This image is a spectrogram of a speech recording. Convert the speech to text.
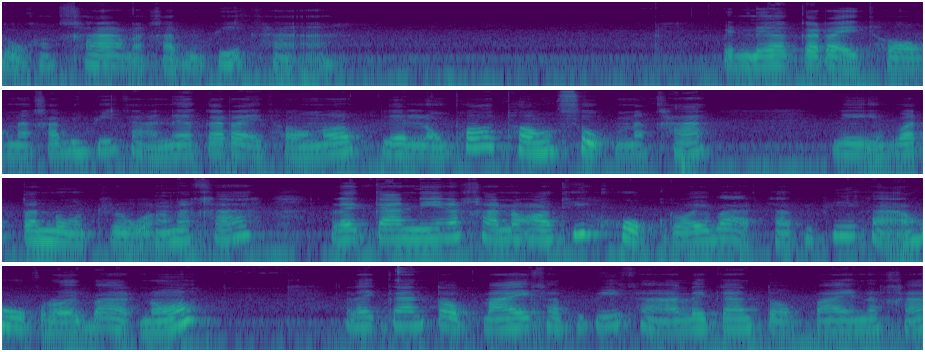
ดูข้างๆนะคะพี่พี่ขาเป็นเนื้อกระไหลทองนะคะ พี่พี่ขาเนื้อกระไหลทองเนาะเรียนหลวงพ่อทองสุกนะคะนี่วัดตโนดหลวงนะคะ รายการนี้นะคะน้องเอาที่หกร้อยบาทค่ะ พี่พี่ขาหกร้อยบาทเนาะ รายการต่อไปค่ะพี่พี่ขารายการต่อไปนะคะ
